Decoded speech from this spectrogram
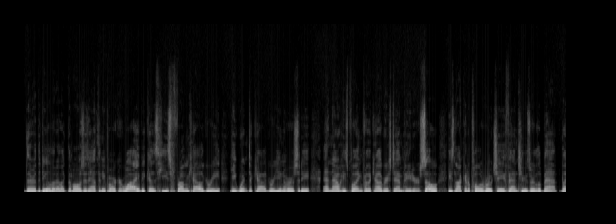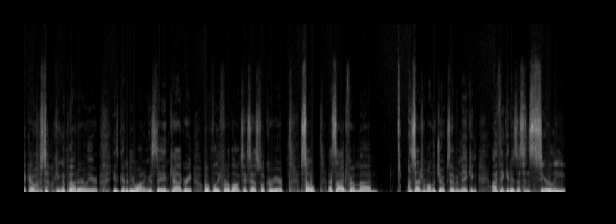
the the deal that I like the most is Anthony Parker. Parker. Why? Because he's from Calgary. He went to Calgary University, and now he's playing for the Calgary Stampeders. So he's not going to pull a Rottier, Fantuz, or LaBatte like I was talking about earlier. He's going to be wanting to stay in Calgary, hopefully for a long, successful career. So aside from. Uh, aside from all the jokes I've been making, I think it is a sincerely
